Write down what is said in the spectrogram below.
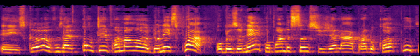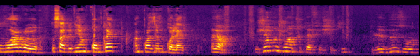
Est-ce que vous allez compter vraiment euh, donner espoir aux besognais pour prendre ce sujet-là à bras le corps pour pouvoir euh, que ça devienne concret en troisième collège Alors, je rejoins tout à fait Chekib. Le besoin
